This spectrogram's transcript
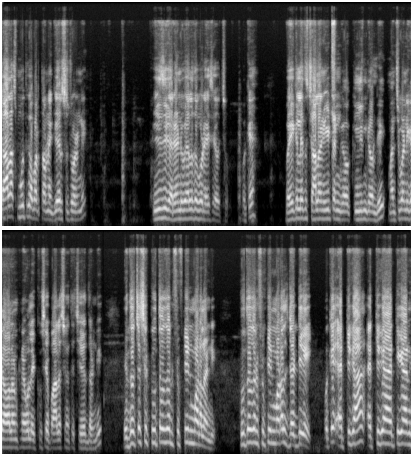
చాలా స్మూత్గా పడతా ఉన్నాయి గేర్స్ చూడండి. ఈజీగా రెండు వేలతో కూడా వేసేయచ్చు. ఓకే వెహికల్ అయితే చాలా నీట్ అండ్ క్లీన్గా ఉంది. మంచి బండి కావాలనుకునే వాళ్ళు ఎక్కువసేపు ఆలస్యం అయితే చేయొద్దండి. ఇది వచ్చేసి టూ ఫిఫ్టీన్ మోడల్ అండి. Two thousand fifteen model ZDI okay Ertiga Ertiga Ertiga అని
